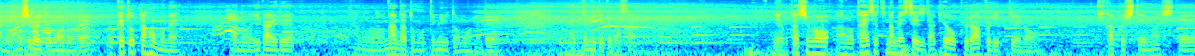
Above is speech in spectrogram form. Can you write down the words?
あの面白いと思うので受け取った方もねあの意外であの何だと思ってみると思うのでやってみてください。で私もあの大切なメッセージだけを送るアプリっていうのを企画していまして、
